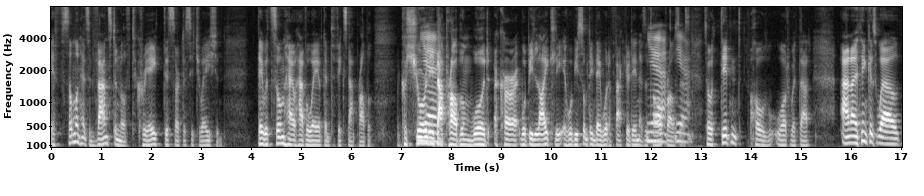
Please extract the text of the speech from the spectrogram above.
If someone has advanced enough to create this sort of situation, they would somehow have a way of them to fix that problem. Because surely Yeah. that problem would occur, it would be likely, it would be something they would have factored in as a Yeah, thought process. yeah. So it didn't hold water with that. And I think as well,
